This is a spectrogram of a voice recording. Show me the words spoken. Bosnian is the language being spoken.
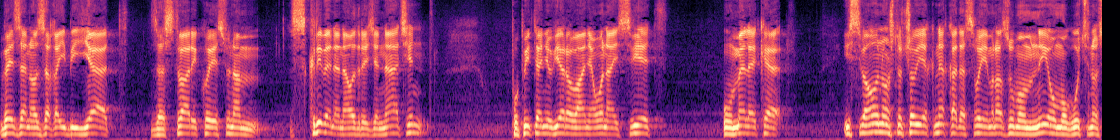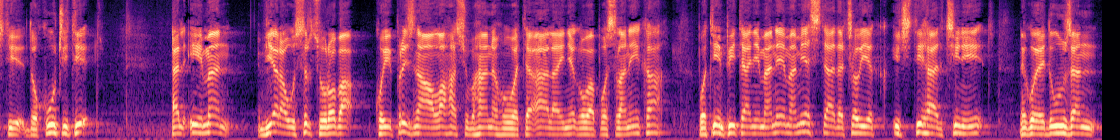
vezano za gajbijat za stvari koje su nam skrivene na određen način po pitanju vjerovanja u onaj svijet u meleke i sve ono što čovjek nekada svojim razumom nije u mogućnosti dokučiti al iman vjera u srcu roba koji prizna Allaha subhanahu wa ta'ala i njegova poslanika po tim pitanjima nema mjesta da čovjek ičtihad čini nego je dužan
